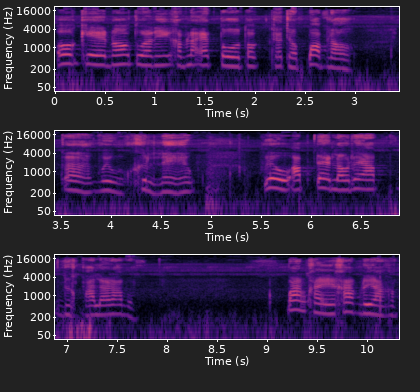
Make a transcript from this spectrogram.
โอเค น้องตัวนี้คำละแอตโตตองแถวๆป้อมเรา ก็เวลขึ้นแล้ว เวลอัพได้เราได้อัพหนึ่งพันแล้วนะผมบ้านใครข้ามหรือยังครับ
